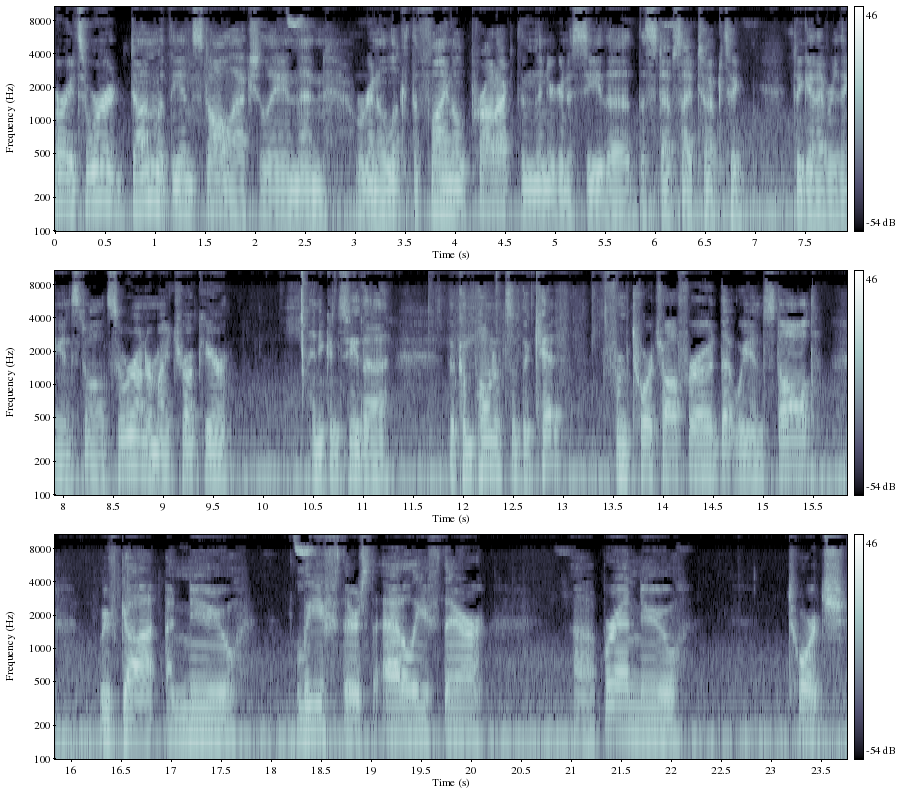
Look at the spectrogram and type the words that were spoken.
All right, so we're done with the install actually, and then we're gonna look at the final product and then you're gonna see the, the steps I took to, to get everything installed. So we're under my truck here and you can see the, the components of the kit from Torch Off-Road that we installed. We've got a new leaf, there's the Add-A-Leaf there, uh, brand new Torch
